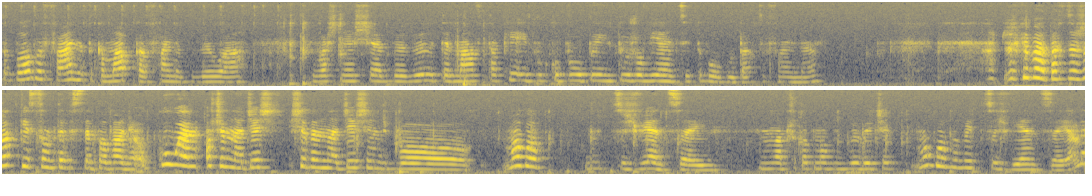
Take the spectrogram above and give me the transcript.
To byłoby fajne, taka mapka fajna by była. Właśnie się by były te mapy takie i tylko byłoby ich dużo więcej. To byłoby bardzo fajne. Że chyba bardzo rzadkie są te występowania. Ogółem 8 na 10, 7 na 10, bo mogło być coś więcej. No, na przykład mogłoby być, mogłoby być coś więcej, ale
